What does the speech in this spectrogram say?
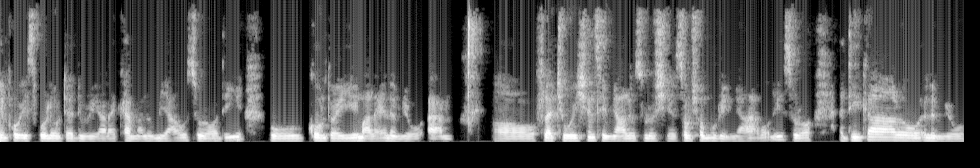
import export လုပ်တဲ့လူတွေကလည်းခံမှန်းလို့မရဘူးဆိုတော့ဒီဟိုကုန်သွယ်ရေးမှာလည်းအဲ့လိုမျိုး um ဟို fluctuations တွေများလို့ဆိုလို့ရှိရင်ဆုံးရှုံးမှုတွေများတာပေါ့လေဆိုတော့အဓိကကတော့အဲ့လိုမျိုး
